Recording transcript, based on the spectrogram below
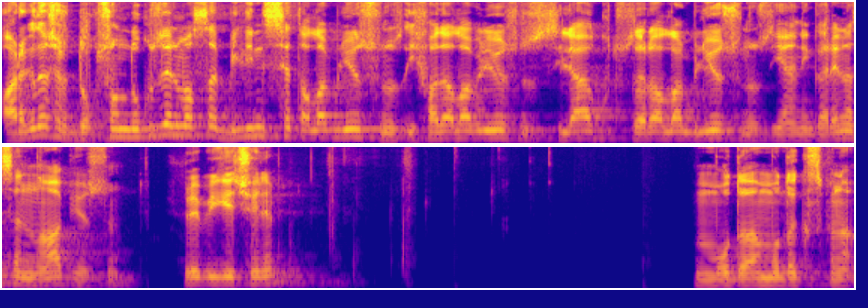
Arkadaşlar 99 elmasla bildiğiniz set alabiliyorsunuz. ifade alabiliyorsunuz. Silah kutuları alabiliyorsunuz. Yani Garena sen ne yapıyorsun? Şöyle bir geçelim. Moda moda kısmına.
